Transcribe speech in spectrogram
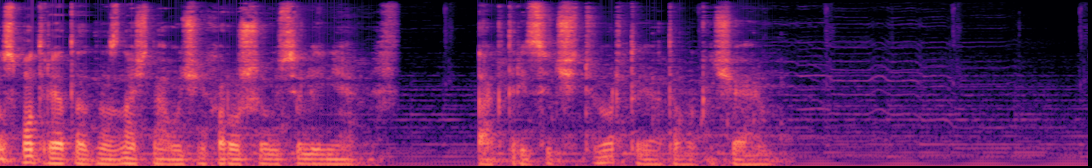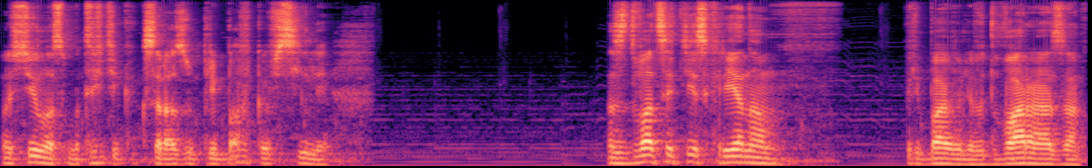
Ну, смотри, это однозначно очень хорошее усиление. Так, 34 это выкачаем. Но сила, смотрите, как сразу прибавка в силе. С 20 с хреном прибавили в два раза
